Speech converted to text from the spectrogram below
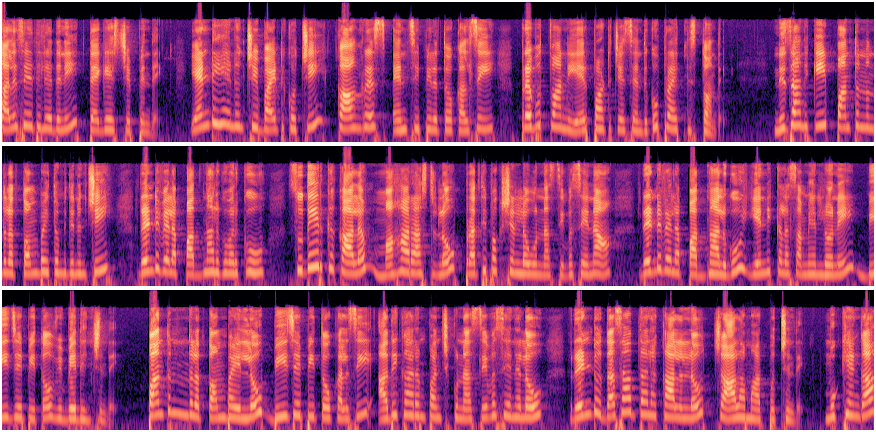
కలిసేది లేదని తెగేసి చెప్పింది. ఎన్డీఏ నుంచి బయటకొచ్చి కాంగ్రెస్ ఎన్సీపీలతో కలిసి ప్రభుత్వాన్ని ఏర్పాటు చేసేందుకు ప్రయత్నిస్తోంది. నిజానికి పంతొమ్మిది వందల తొంభై తొమ్మిది నుంచి రెండు వేల పద్నాలుగు వరకు సుదీర్ఘకాలం మహారాష్ట్రలో ప్రతిపక్షంలో ఉన్న శివసేన రెండు వేల పద్నాలుగు ఎన్నికల సమయంలోనే బీజేపీతో విభేదించింది. పంతొమ్మిది వందల తొంభైలో బీజేపీతో కలిసి అధికారం పంచుకున్న శివసేనలో రెండు దశాబ్దాల కాలంలో చాలా మార్పొచ్చింది. ముఖ్యంగా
